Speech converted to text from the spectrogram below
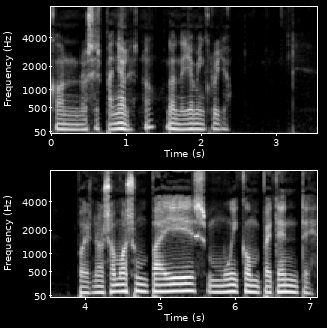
con los españoles, ¿no? Donde yo me incluyo pues no somos un país muy competente.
